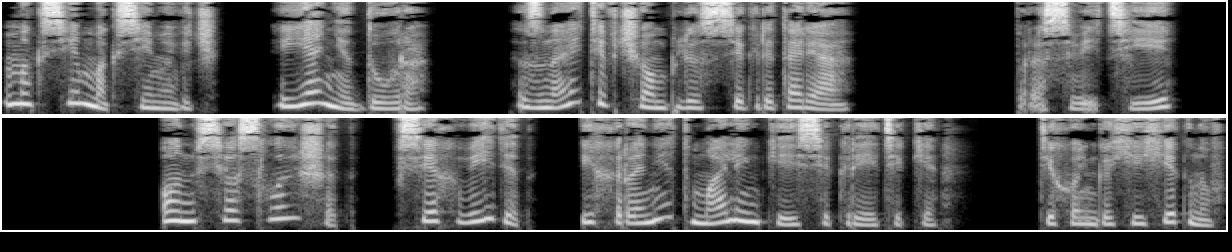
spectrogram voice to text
Максим Максимович, я не дура. Знаете, в чем плюс секретаря? Просвети. Он все слышит, всех видит и хранит маленькие секретики. Тихонько хихикнув,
